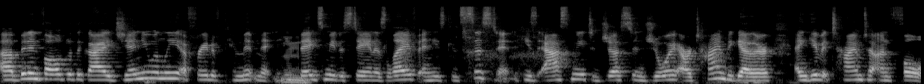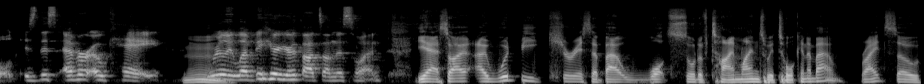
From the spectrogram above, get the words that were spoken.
uh, been involved with a guy genuinely afraid of commitment. He Mm. begs me to stay in his life and he's consistent. He's asked me to just enjoy our time together and give it time to unfold. Is this ever okay? Mm. Really love to hear your thoughts on this one. Yeah, so I, I would be curious about what sort of timelines we're talking about, right? So,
